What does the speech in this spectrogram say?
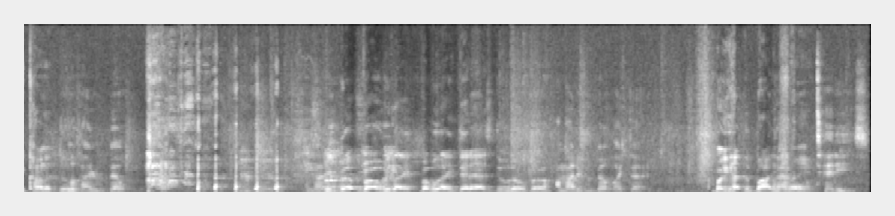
You kind of do." Look how you're built. I'm not even, built- bro, we like, but we like dead ass dude though, bro. I'm not even built like that. Bro, you have the body have frame, Titties.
